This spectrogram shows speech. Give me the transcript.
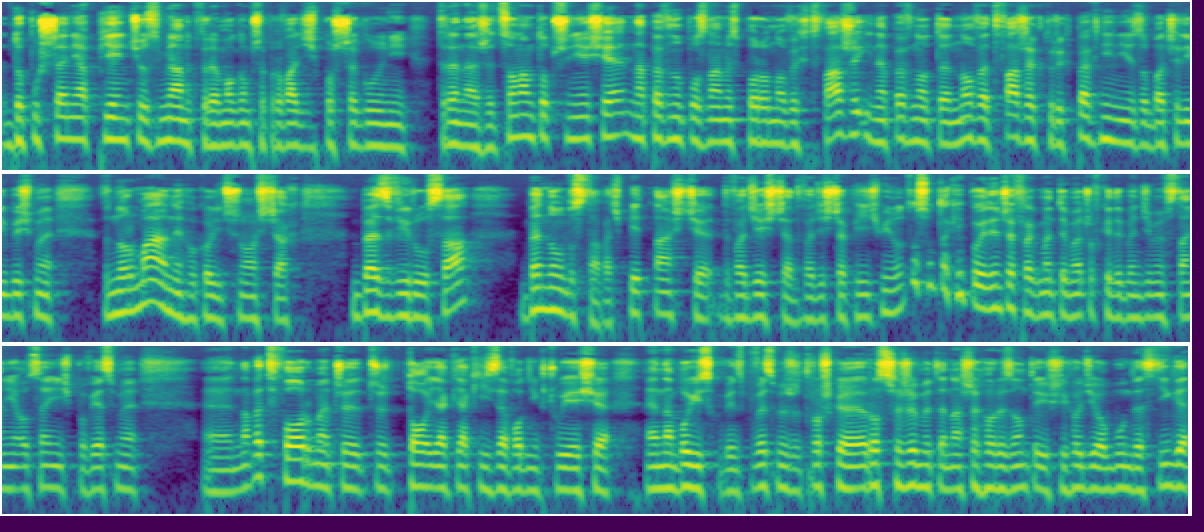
dopuszczenia pięciu zmian, które mogą przeprowadzić poszczególni trenerzy. Co nam to przyniesie? Na pewno poznamy sporo nowych twarzy i na pewno te nowe twarze, których pewnie nie zobaczylibyśmy w normalnych okolicznościach bez wirusa, będą dostawać 15, 20, 25 minut. To są takie pojedyncze fragmenty meczów, kiedy będziemy w stanie ocenić, powiedzmy, nawet formę, czy, czy to, jak jakiś zawodnik czuje się e, na boisku. Więc powiedzmy, że troszkę rozszerzymy te nasze horyzonty, jeśli chodzi o Bundesligę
